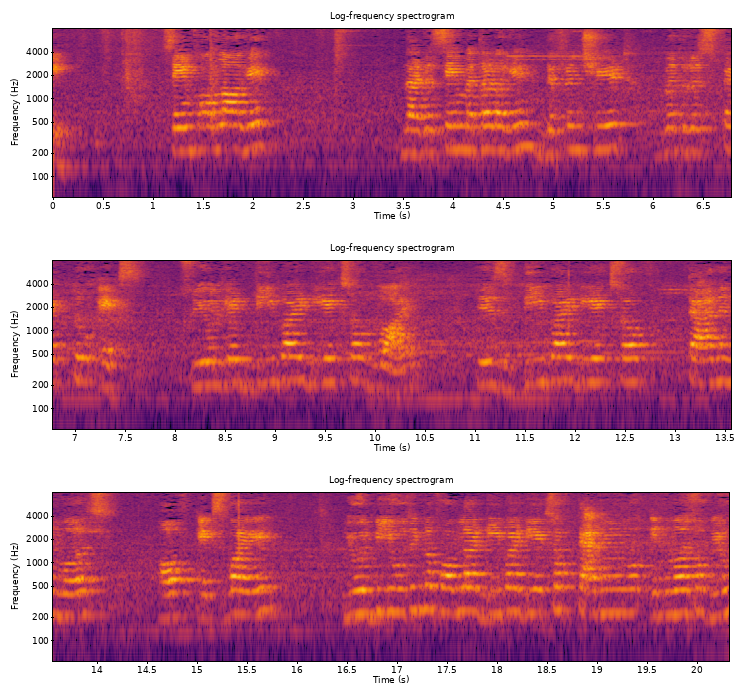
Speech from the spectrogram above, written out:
a. Same formula again that is same method again differentiate with respect to x so you will get d by dx of y is d by dx of tan inverse of x by a you will be using the formula d by dx of tan inverse of u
